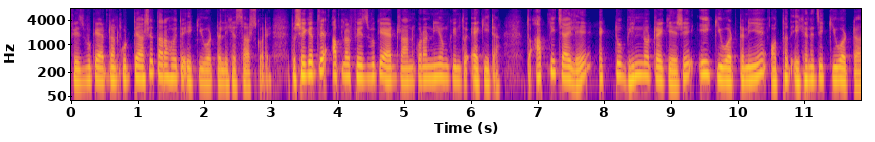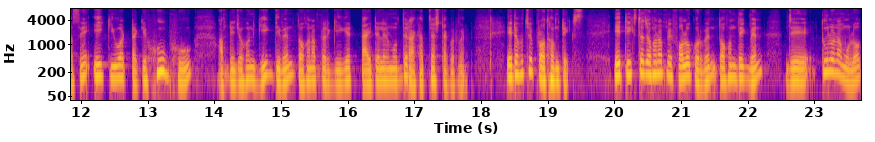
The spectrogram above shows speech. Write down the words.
ফেসবুকে অ্যাড রান করতে আসে, তারা হয়তো এই কিওয়ার্ডটা লিখে সার্চ করে। তো সেক্ষেত্রে আপনার ফেসবুকে অ্যাড রান করার নিয়ম কিন্তু একইটা। তো আপনি চাইলে একটু ভিন্ন ট্র্যাকে এসে এই কিওয়ার্ডটা নিয়ে, অর্থাৎ এখানে যে কিওয়ার্ডটা আছে, এই কিওয়ার্ডটাকে হুবহু আপনি যখন গিগ দিবেন, তখন আপনার গিগের টাইটেলের মধ্যে রাখার চেষ্টা করবেন। এটা হচ্ছে প্রথম টিক্স। এই টিক্সটা যখন আপনি ফলো করবেন, তখন দেখবেন যে তুলনামূলক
